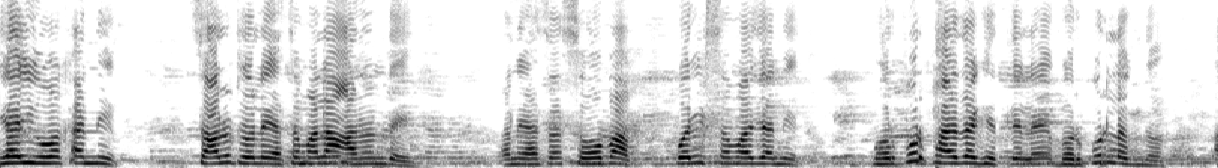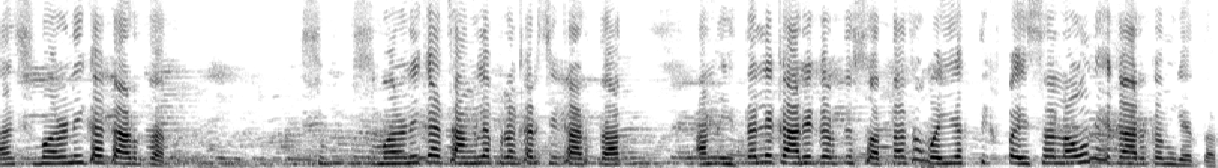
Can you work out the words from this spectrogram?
या युवकांनी चालू ठेवलं. याचा मला आनंद आहे. आणि याचा सहभाग परीट समाजाने भरपूर फायदा घेतलेला आहे. भरपूर लग्न आणि स्मरणिका काढतात. स्म- स्मरणिका चांगल्या प्रकारची काढतात. आणि इथले कार्यकर्ते स्वतःचा वैयक्तिक पैसा लावून हे कार्यक्रम घेतात.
